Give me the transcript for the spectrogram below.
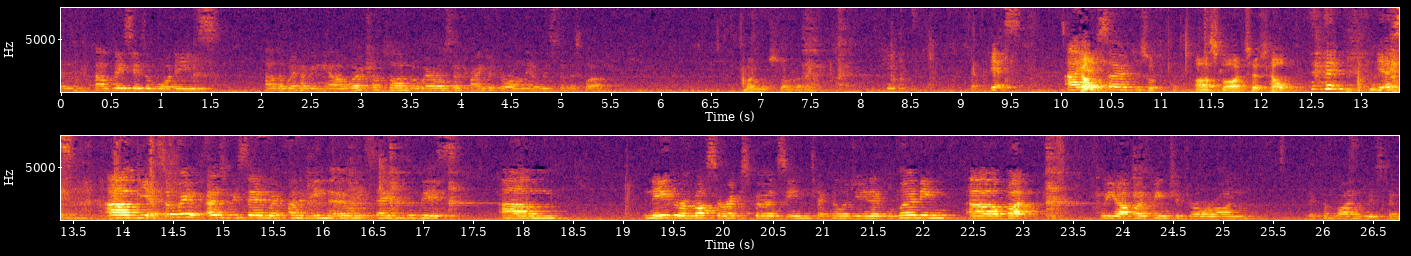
and um, VC's awardees uh, that we're having our workshops on, but we're also trying to draw on their wisdom as well. One more slide, I think. Yes. Uh, help. Yeah, so So our slide says help. yes. Um, yeah, so we're, as we said, we're kind of in the early stages of this. Um, Neither of us are experts in technology-enabled learning, uh, but we are hoping to draw on the combined wisdom,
